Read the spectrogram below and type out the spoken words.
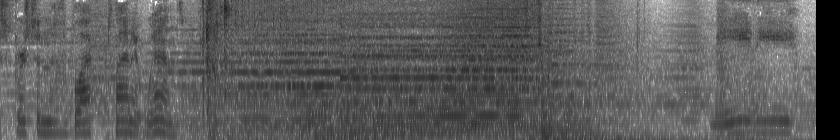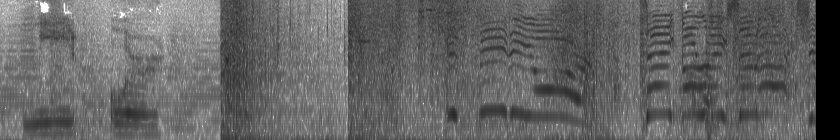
First person to the black planet wins. Meaty, meat, or. It's Meteor! Take a race in action!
